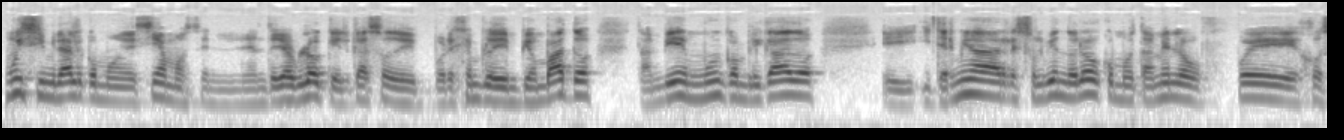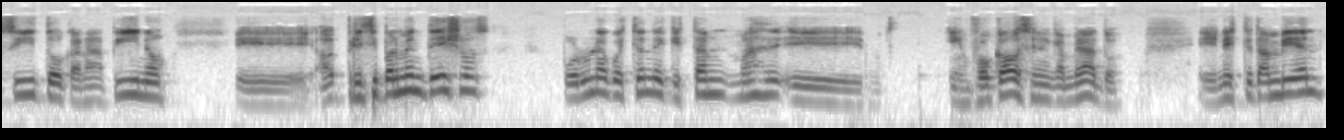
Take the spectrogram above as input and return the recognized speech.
muy similar como decíamos en el anterior bloque, el caso de, por ejemplo, de Impiombato, también muy complicado, y termina resolviéndolo como también lo fue Josito, Canapino, eh, principalmente ellos por una cuestión de que están más eh, enfocados en el campeonato, en este también,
